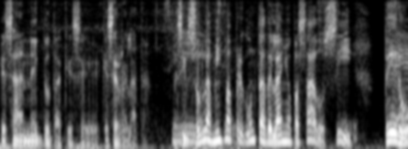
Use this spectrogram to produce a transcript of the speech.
esa anécdota que se, que se relata. es decir, son las mismas preguntas del año pasado, sí, pero,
